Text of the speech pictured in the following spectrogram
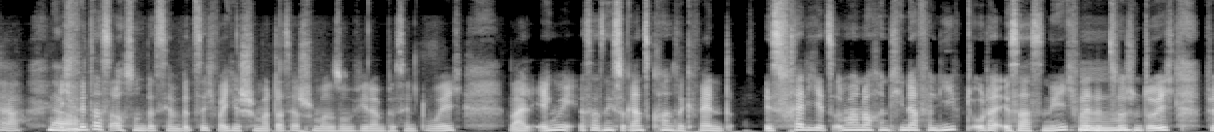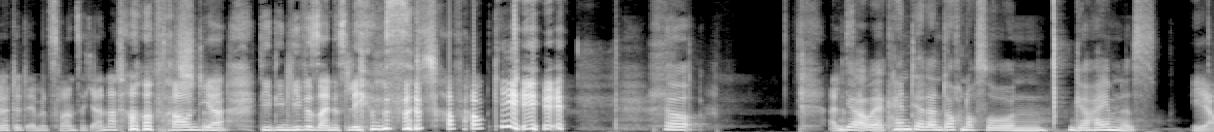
Ja, ja. ich finde das auch so ein bisschen witzig, weil hier schimmert das ja schon mal so wieder ein bisschen durch, weil irgendwie ist das nicht so ganz konsequent. Ist Freddy jetzt immer noch in Tina verliebt oder ist er es nicht? Weil mhm. zwischendurch flirtet er mit 20 anderen Frauen, die, ja, die die Liebe seines Lebens sind. Aber okay. Ja. Alles ja, aber er kennt ja dann doch noch so ein Geheimnis. Ja.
